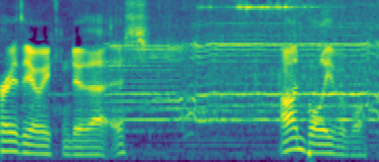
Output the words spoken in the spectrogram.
crazy we can do that. It's unbelievable.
